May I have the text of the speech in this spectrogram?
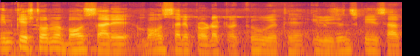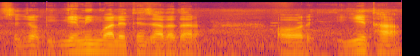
इनके स्टोर में बहुत सारे बहुत सारे प्रोडक्ट रखे हुए थे इल्यूजन्स के हिसाब से, जो कि गेमिंग वाले थे ज़्यादातर। और ये था,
